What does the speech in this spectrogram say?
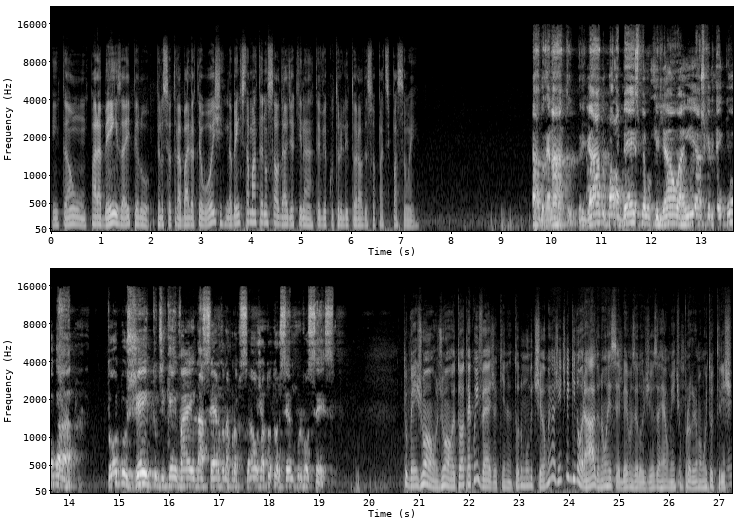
Então, parabéns aí pelo, pelo seu trabalho até hoje. Ainda bem que está matando saudade aqui na TV Cultura Litoral da sua participação aí. Obrigado, Renato. Obrigado, parabéns pelo filhão aí. Acho que ele tem toda todo jeito de quem vai dar certo na profissão. Já estou torcendo por vocês. Muito bem, João. João, eu estou até com inveja aqui, né? Todo mundo te ama e a gente é ignorado, não recebemos elogios. É realmente um programa muito triste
